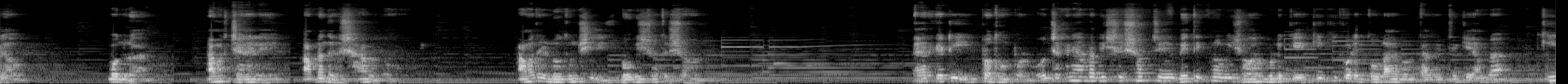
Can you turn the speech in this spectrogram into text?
হ্যালো বন্ধুরা, আমার চ্যানেলে আপনাদের স্বাগত। আমাদের নতুন সিরিজ ভবিষ্যতের শহর। এর এটি প্রথম পর্ব, যেখানে আমরা বিশ্বের সবচেয়ে ব্যতিক্রমী শহরগুলিকে কি কি করে তোলা এবং তাদের থেকে আমরা কি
